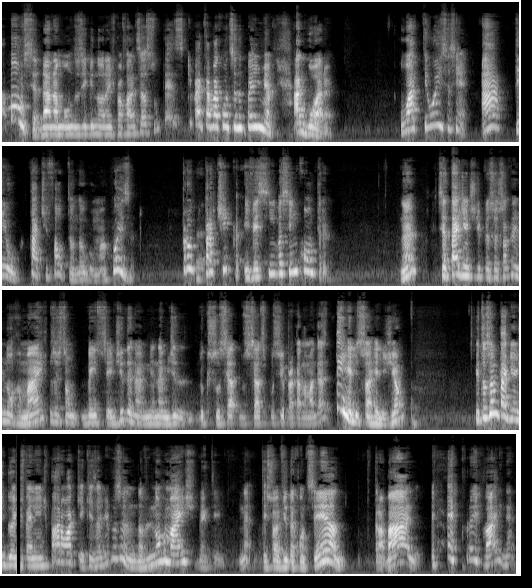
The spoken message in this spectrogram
tá bom, você dá na mão dos ignorantes para falar desse assunto, é isso que vai acabar acontecendo com ele mesmo. Agora, o ateu é isso assim, é, ateu, tá te faltando alguma coisa? Pronto, é. pratica e vê se você encontra. Né? Você está diante de pessoas só normais, pessoas que são bem-sucedidas na, na, medida do que sucesso, do sucesso possível para cada uma delas. Tem ele sua religião. Então você não está diante de duas velhinhas de paróquia, que são pessoas normais, né? tem, né? tem sua vida acontecendo, trabalho, por aí vai, né?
